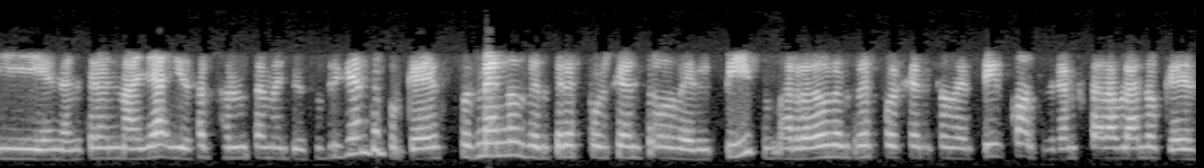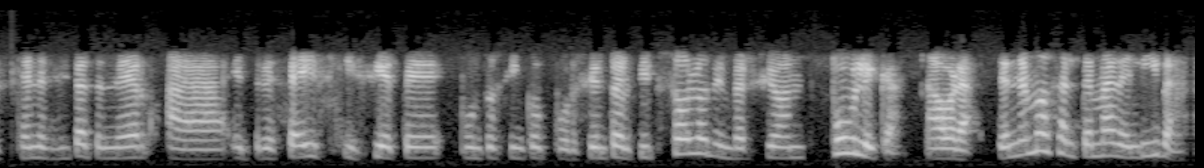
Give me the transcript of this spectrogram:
y en el tren Maya y es absolutamente insuficiente porque es pues menos del 3% del PIB, alrededor del 3% del PIB, cuando tendríamos que estar hablando que se necesita tener a entre 6 y 7.5% del PIB solo de inversión pública. Ahora, tenemos el tema del IVA.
